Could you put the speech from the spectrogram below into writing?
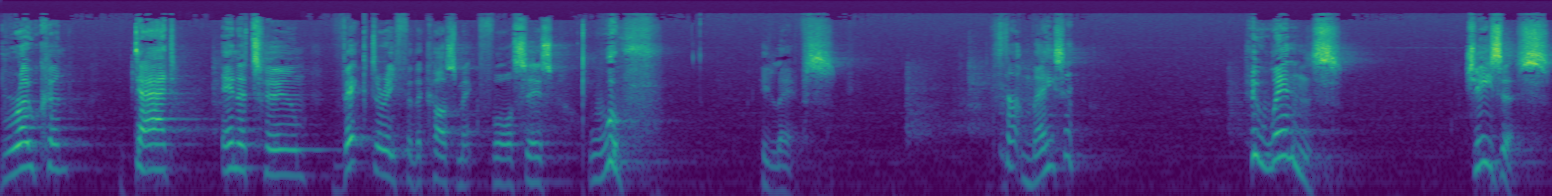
broken, dead, in a tomb, victory for the cosmic forces. Woof! He lives. Isn't that amazing? Who wins? Jesus.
